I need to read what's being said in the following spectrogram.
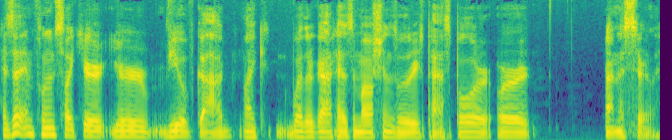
has that influenced like your your view of God, like whether God has emotions, whether He's passible or or not necessarily?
